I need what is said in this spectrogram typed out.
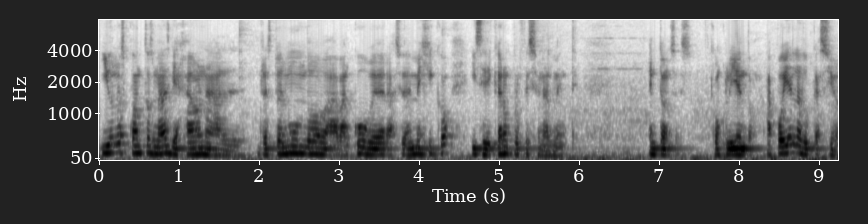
y unos cuantos más viajaron al resto del mundo, a Vancouver, a Ciudad de México, y se dedicaron profesionalmente. Entonces, concluyendo, apoyan la educación,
